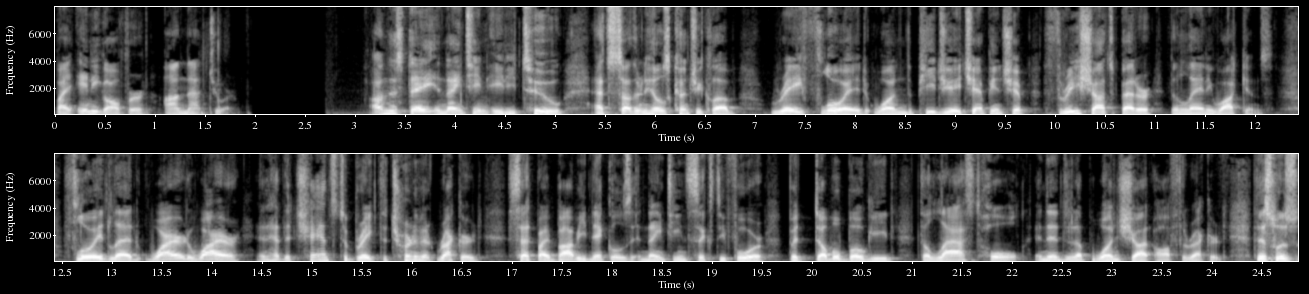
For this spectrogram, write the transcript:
by any golfer on that tour. On this day in 1982 at Southern Hills Country Club, Ray Floyd won the PGA Championship three shots better than Lanny Wadkins. Floyd led wire to wire and had the chance to break the tournament record set by Bobby Nichols in 1964, but double bogeyed the last hole and ended up one shot off the record. This was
